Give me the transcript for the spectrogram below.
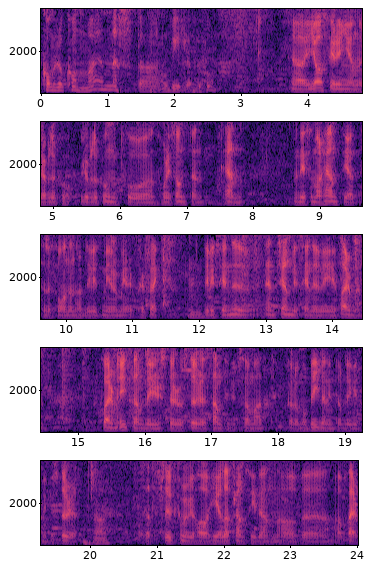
Kommer det att komma en nästa mobilrevolution? Eh, Jag ser ingen revolution, revolution på horisonten än. Men det som har hänt är att telefonen har blivit mer och mer perfekt. Det vi ser nu, en trend vi ser nu är skärmen. Skärmytan blir större och större samtidigt som att själva mobilen inte har blivit mycket större. Ja. Så att till slut kommer vi ha hela framsidan av, eh, av skärm.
